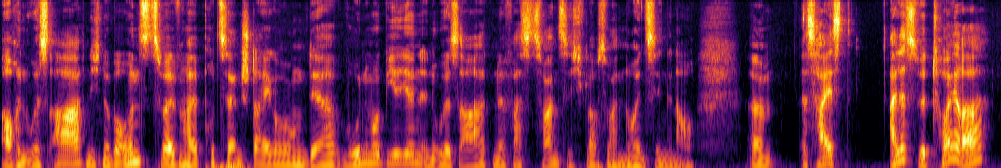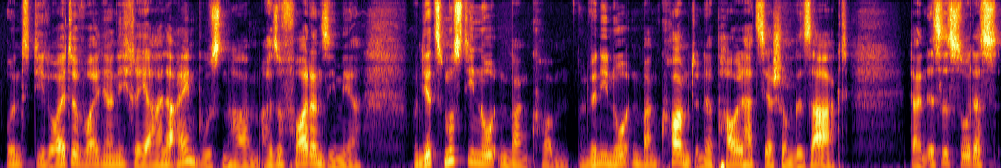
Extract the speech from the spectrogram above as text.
Auch in den USA, nicht nur bei uns, 12,5 Prozent Steigerung der Wohnimmobilien. In den USA hatten wir fast 20, ich glaube, es waren 19 genau. Ähm, das heißt, alles wird teurer und die Leute wollen ja nicht reale Einbußen haben, also fordern sie mehr. Und jetzt muss die Notenbank kommen. Und wenn die Notenbank kommt, und der Paul hat es ja schon gesagt, dann ist es so, dass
